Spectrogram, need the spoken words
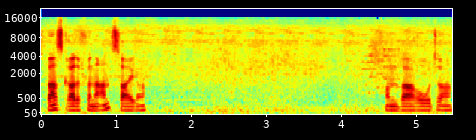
Was war es gerade für eine Anzeige? Von Barota.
